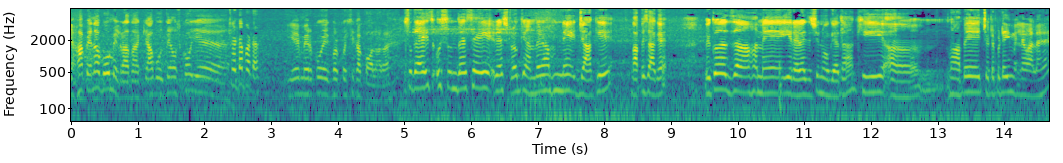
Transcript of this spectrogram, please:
यहाँ पे ना वो मिल रहा था क्या बोलते हैं उसको ये छोटा पटा ये मेरे को एक बार किसी का कॉल आ रहा है। सो so गाइस उस सुंदर से रेस्टोरेंट के अंदर हमने जाके वापस आ गए बिकॉज़ uh, हमें ये रियलाइजेशन हो गया था कि uh, वहाँ पे चटपटे ही मिलने वाला है।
